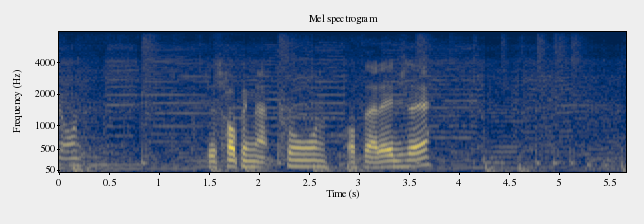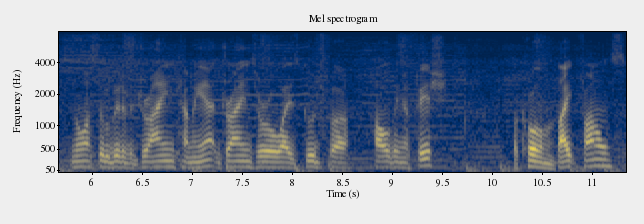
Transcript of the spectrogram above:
On. Just hopping that prawn off that edge there. Nice little bit of a drain coming out. Drains are always good for holding a fish. I call them bait funnels.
